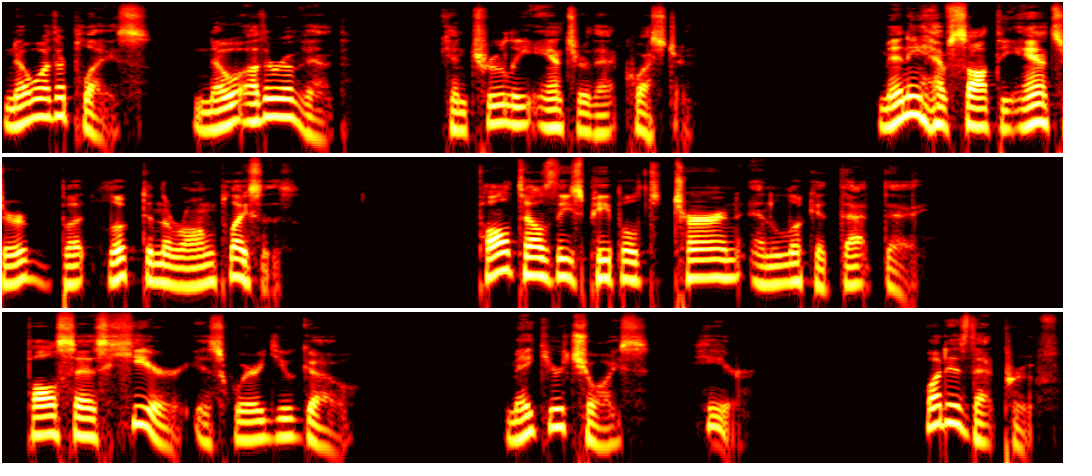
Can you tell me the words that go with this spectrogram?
No other place, no other event can truly answer that question. Many have sought the answer but looked in the wrong places. Paul tells these people to turn and look at that day. Paul says, Here is where you go. Make your choice here. What is that proof?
